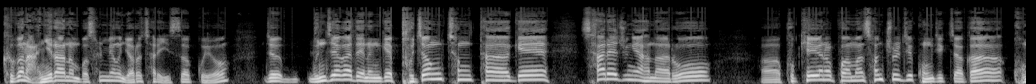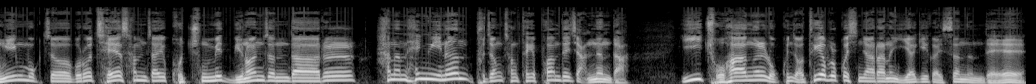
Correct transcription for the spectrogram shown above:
그건 아니라는 뭐 설명은 여러 차례 있었고요. 이제 문제가 되는 게 부정 청탁의 사례 중에 하나로 어, 국회의원을 포함한 선출직 공직자가 공익 목적으로 제3자의 고충 및 민원 전달을 하는 행위는 부정청탁에 포함되지 않는다. 이 조항을 놓고 이제 어떻게 볼 것이냐라는 이야기가 있었는데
